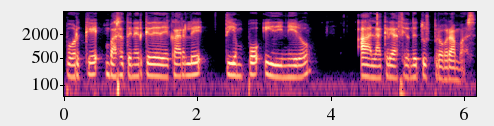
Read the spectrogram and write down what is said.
porque vas a tener que dedicarle tiempo y dinero a la creación de tus programas.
